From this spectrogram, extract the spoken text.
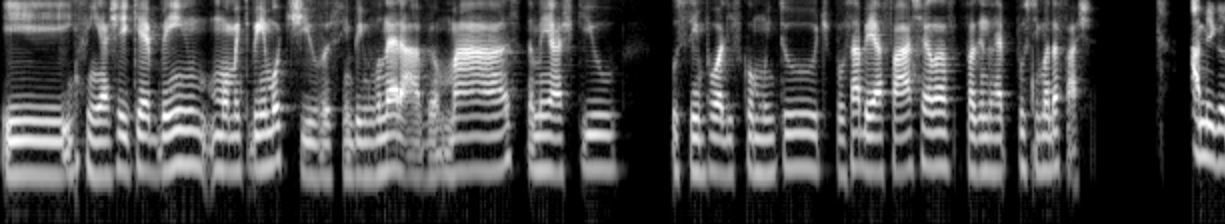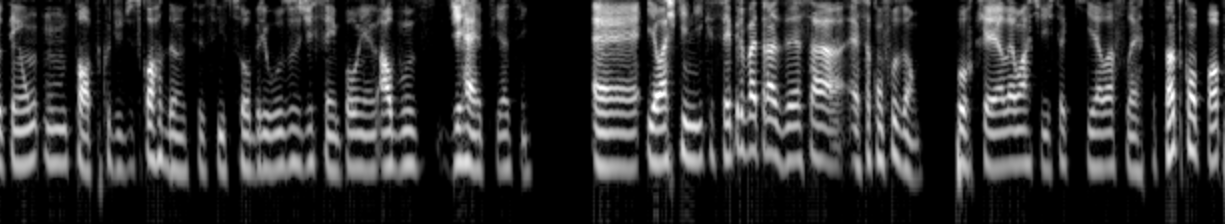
E, enfim, achei que é bem um momento bem emotivo, assim, bem vulnerável. Mas também acho que o, o sample ali ficou muito, tipo, sabe, a faixa, ela fazendo rap por cima da faixa. Amigo, eu tenho um, um tópico de discordância, assim, sobre usos de sample em álbuns de rap, assim. É, e eu acho que Nick sempre vai trazer essa, essa confusão. Porque ela é uma artista que ela flerta tanto com o pop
